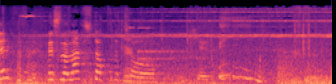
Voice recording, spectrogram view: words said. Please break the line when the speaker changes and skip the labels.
anything. this is the last stop of the tour.
Thank you.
